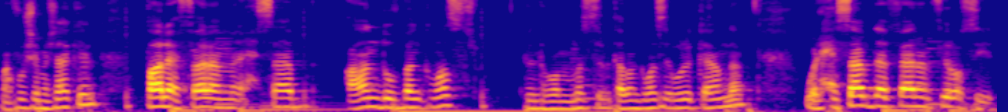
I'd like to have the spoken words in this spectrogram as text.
ما فيهوش مشاكل. طالع فعلا من حساب عنده في بنك مصر اللي هو الممثل بتاع بنك مصر بيقول الكلام ده. والحساب ده فعلا فيه رصيد.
